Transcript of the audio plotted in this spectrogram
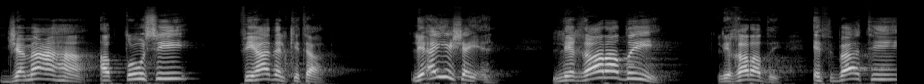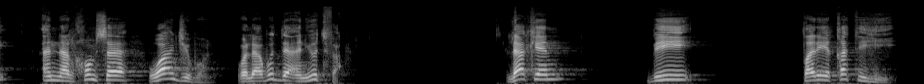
جمعها الطوسي في هذا الكتاب. لأي شيء؟ لغرض لغرض إثبات أن الخمس واجب ولا بد أن يدفع. لكن بطريقته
